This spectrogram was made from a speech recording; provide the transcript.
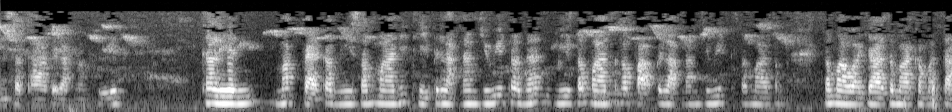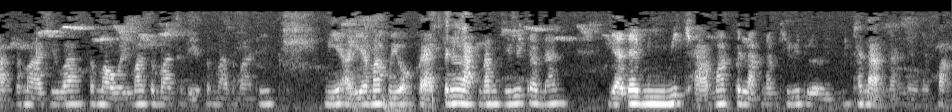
มีศรัทธาเป็นหลักนำชีวิต ถ้าเรียนมรรคแปดก็มีสัมมาทิฏฐิเป็นหลักนำชีวิตเท่านั้น มีสัมมาสังกัปปะเป็นหลักนำชีวิตสัมมาสัมมาวาจาสัมมากรรมตาสัมมาชีวะสัมมาวิมัสสัมมาสติสัมมาสมาธิมีอริยมรรคมีองค์แปดเป็นหลักนำชีวิตเท่านั้น อย่าได้มีมิจฉามรรคเป็นหลักนำชีวิตเลยขนาดนั้นเลยฝัง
